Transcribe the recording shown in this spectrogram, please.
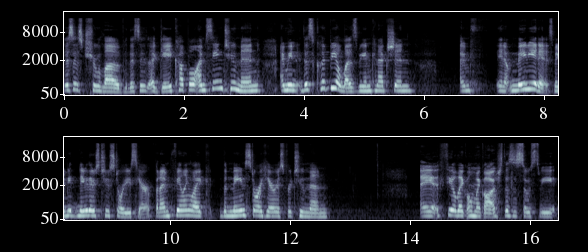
this is true love. This is a gay couple. I'm seeing two men. I mean, this could be a lesbian connection. I'm you know, maybe it is. Maybe maybe there's two stories here, but I'm feeling like the main story here is for two men. I feel like, oh my gosh, this is so sweet.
